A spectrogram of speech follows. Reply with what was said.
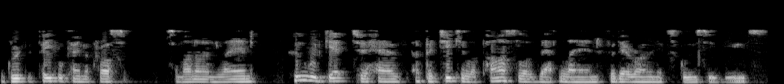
a group of people came across some unowned land, who would get to have a particular parcel of that land for their own exclusive use?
